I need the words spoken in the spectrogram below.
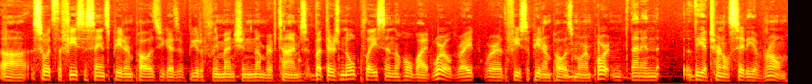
Uh, so it's the feast of Saints Peter and Paul, as you guys have beautifully mentioned a number of times. But there's no place in the whole wide world, right, where the feast of Peter and Paul is more important than in the eternal city of Rome.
